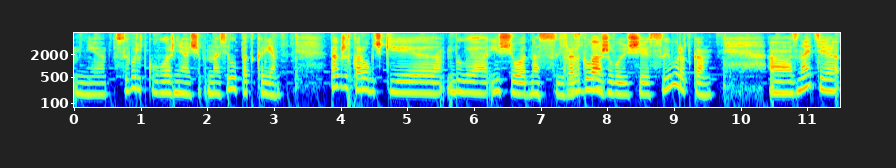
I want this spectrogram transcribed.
мне сыворотку увлажняющая. Подносила под крем. Также в коробочке была еще одна сыворотка, разглаживающая сыворотка. А, знаете,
